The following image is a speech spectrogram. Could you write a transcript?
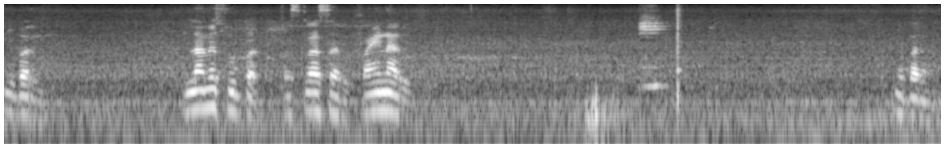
இங்க பாருங்கள் எல்லாமே சூப்பர் ஃபர்ஸ்ட் கிளாஸாக இருக்குது ஃபைனாக இருக்குது இங்கே பாருங்கள்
